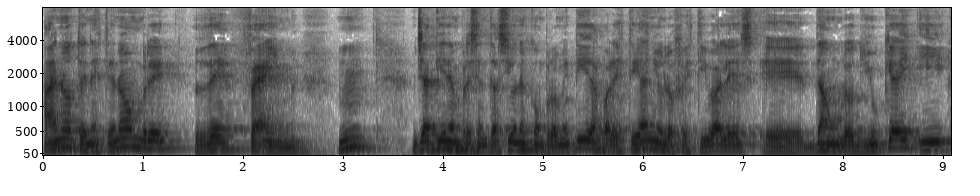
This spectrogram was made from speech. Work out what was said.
Anoten este nombre, The Fame. ¿Mm? Ya tienen presentaciones comprometidas para este año en los festivales eh, Download UK y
